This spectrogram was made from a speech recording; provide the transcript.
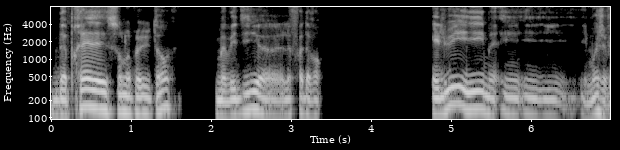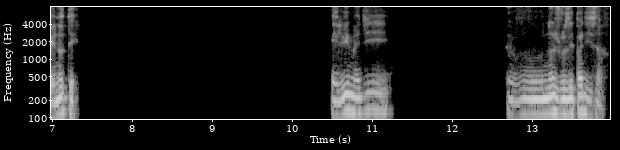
d'après son emploi du temps, il m'avait dit euh, la fois d'avant. Et lui, et moi, j'avais noté. Et lui m'a dit, non, je ne vous ai pas dit ça.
